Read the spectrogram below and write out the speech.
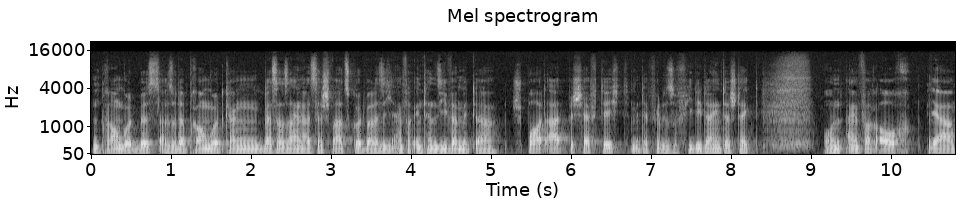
ein Braungurt bist. Also der Braungurt kann besser sein als der Schwarzgurt, weil er sich einfach intensiver mit der Sportart beschäftigt, mit der Philosophie, die dahinter steckt und einfach auch ja,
